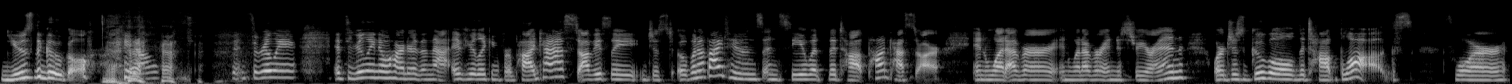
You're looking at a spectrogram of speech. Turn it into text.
use the Google. You know, it's really it's really no harder than that. If you're looking for podcasts, obviously just open up iTunes and see what the top podcasts are in whatever in whatever industry you're in, or just Google the top blogs for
